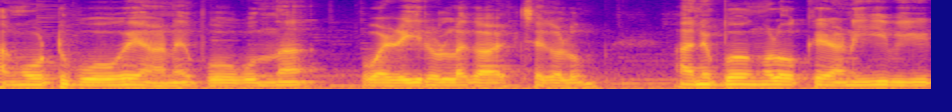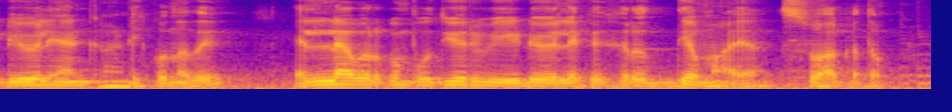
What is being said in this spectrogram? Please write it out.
അങ്ങോട്ട് പോവുകയാണ്. പോകുന്ന വഴിയിലുള്ള കാഴ്ചകളും അനുഭവങ്ങളും ഒക്കെയാണ് ഈ വീഡിയോയിൽ ഞാൻ കാണിക്കുന്നത്. എല്ലാവർക്കും പുതിയൊരു വീഡിയോയിലേക്ക് ഹൃദ്യമായ സ്വാഗതം.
